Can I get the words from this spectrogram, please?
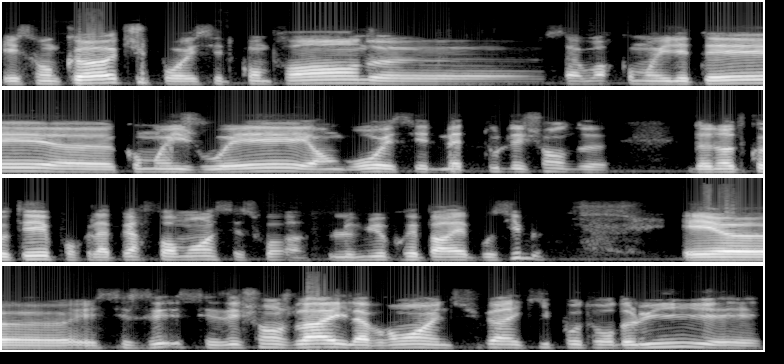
et son coach pour essayer de comprendre, euh, savoir comment il était, euh, comment il jouait, et en gros essayer de mettre toutes les chances de, de notre côté pour que la performance soit le mieux préparée possible. Et, euh, et ces, ces échanges-là, il a vraiment une super équipe autour de lui, et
